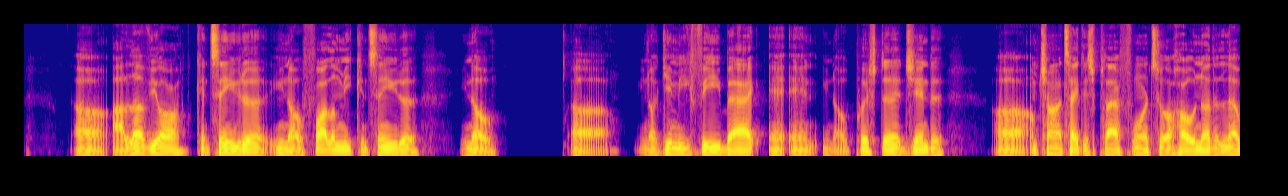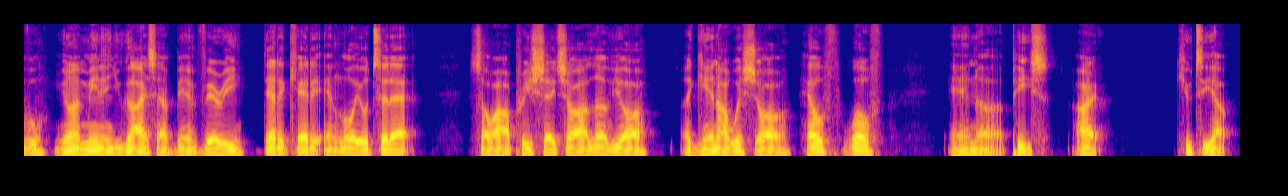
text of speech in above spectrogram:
Uh, I love y'all. Continue to you know follow me. Continue to you know uh, you know give me feedback and, and you know push the agenda. Uh, I'm trying to take this platform to a whole nother level. You know what I mean, and you guys have been very dedicated and loyal to that. So I appreciate y'all. I love y'all. Again, I wish y'all health, wealth, and uh, peace. All right. QT out.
